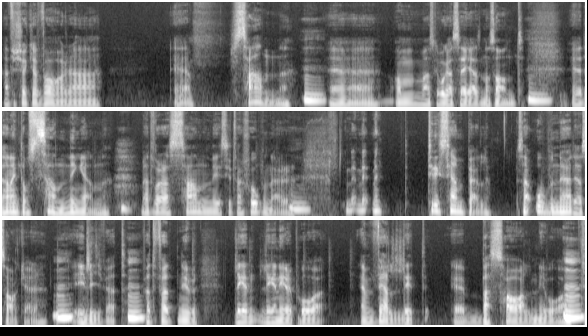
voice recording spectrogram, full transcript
att försöka vara eh, sann. Mm. Om man ska våga säga något sånt. Mm. Eh, det handlar inte om sanningen, men att vara sann i situationer. Mm. Men, men, men till exempel, sådana onödiga saker Mm. i livet. Mm. För, att, för att nu lägga, lägga ner det på en väldigt eh, basal nivå. Mm.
